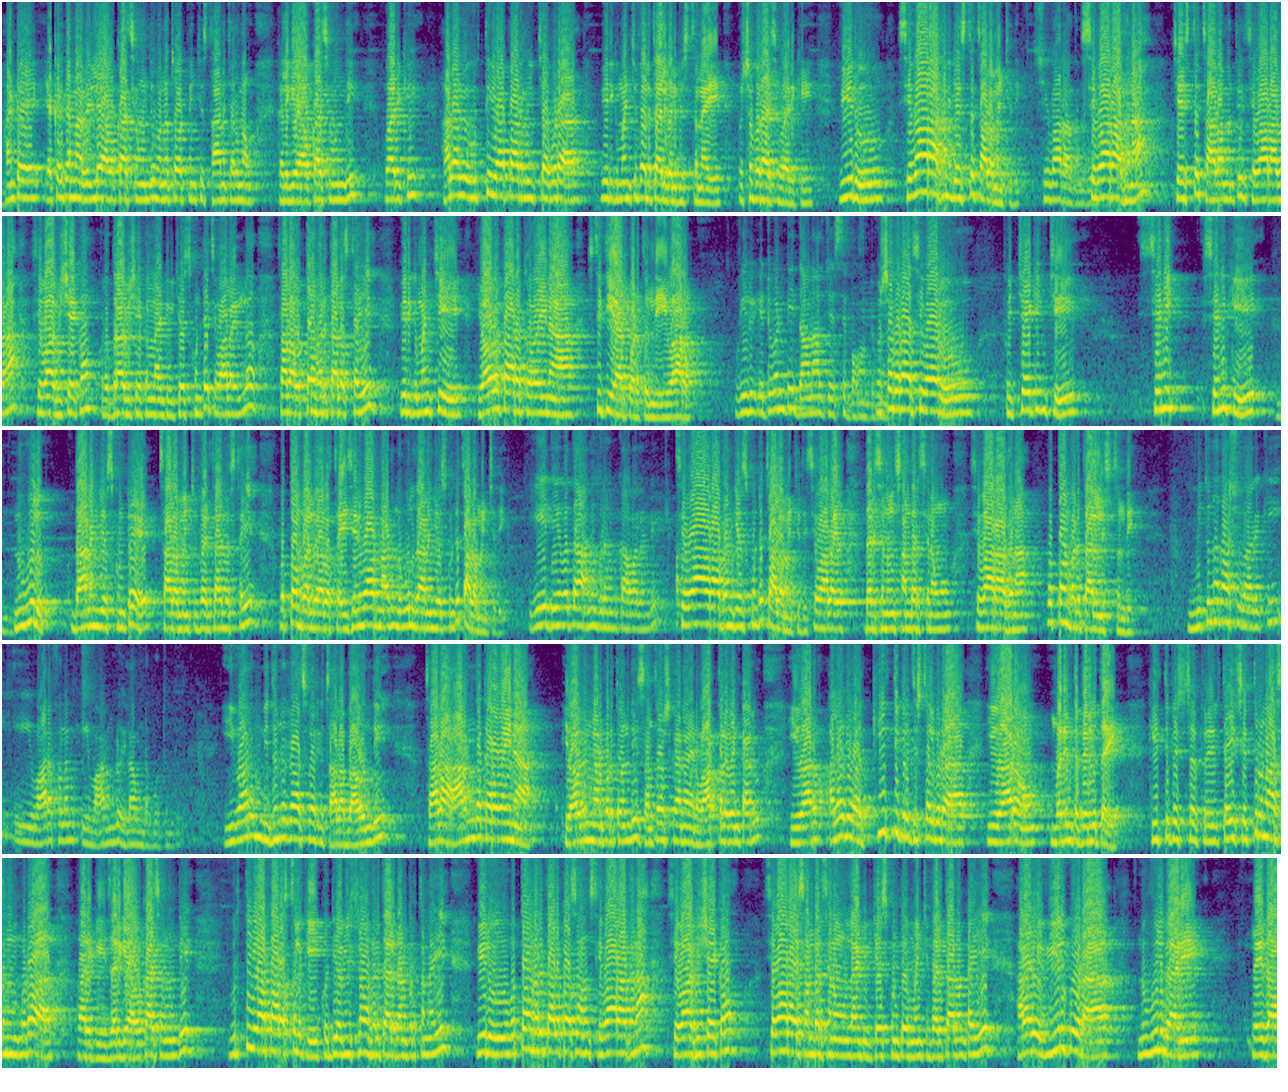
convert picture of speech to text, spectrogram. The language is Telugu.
అంటే ఎక్కడికన్నా వెళ్ళే అవకాశం ఉంది ఉన్న చోట నుంచి స్థానచలనం కలిగే అవకాశం ఉంది వారికి. అలాగే వృత్తి వ్యాపార రీత్యా కూడా వీరికి మంచి ఫలితాలు కనిపిస్తున్నాయి వృషభ రాశి వారికి. వీరు శివారాధన చేస్తే చాలా మంచిది. శివారాధన. శివారాధన చేస్తే చాలా మంది శివారాధన శివాభిషేకం రుద్రాభిషేకం లాంటివి చేసుకుంటే శివాలయంలో చాలా ఉత్తమ ఫలితాలు వస్తాయి. వీరికి మంచి యోగకారకమైన స్థితి ఏర్పడుతుంది ఈ వారం. వీరు ఎటువంటి దానాలు చేస్తే బాగుంటుంది? వృషభ రాశి వారు ప్రత్యేకించి శని శనికి నువ్వులు దానం చేసుకుంటే చాలా మంచి ఫలితాలు వస్తాయి. ఉత్తమ ఫలితాలు వస్తాయి. శనివారం నాడు నువ్వులు దానం చేసుకుంటే చాలా మంచిది. ఏ దేవత అనుగ్రహం కావాలండి? శివారాధన చేసుకుంటే చాలా మంచిది. శివాలయ దర్శనం సందర్శనము శివారాధన ఉత్తమ ఫలితాలను ఇస్తుంది. మిథున రాశి వారికి ఈ వారఫలం ఈ వారంలో ఎలా ఉండబోతుంది? ఈ వారం మిథున రాశి వారికి చాలా బాగుంది. చాలా ఆనందకరమైన యోగం కనపడుతోంది. సంతోషకరమైన వార్తలు వింటారు ఈ వారం. అలాగే వారి కీర్తి ప్రతిష్టలు కూడా ఈ వారం మరింత పెరుగుతాయి. కీర్తి ప్రతిష్ట పెరుగుతాయి. శత్రునాశనం కూడా వారికి జరిగే అవకాశం ఉంది. వృత్తి వ్యాపారస్తులకి కొద్దిగా మిశ్రమ ఫలితాలు కనపడుతున్నాయి. వీరు ఉత్తమ ఫలితాల కోసం శివారాధన శివాభిషేకం శివాలయ సందర్శనం లాంటివి చేసుకుంటే మంచి ఫలితాలు ఉంటాయి. అలాగే వీరు కూడా నువ్వులు కానీ లేదా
